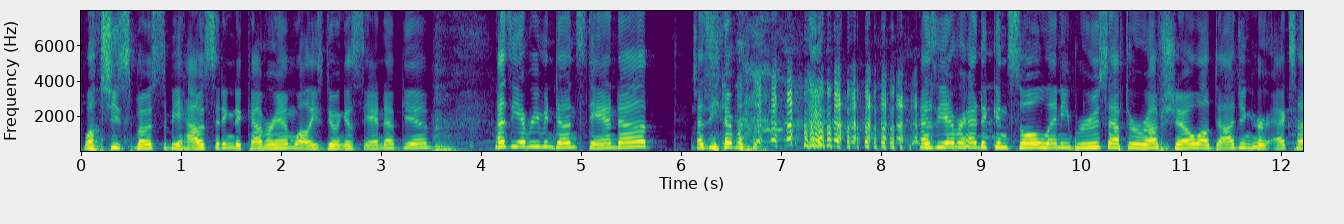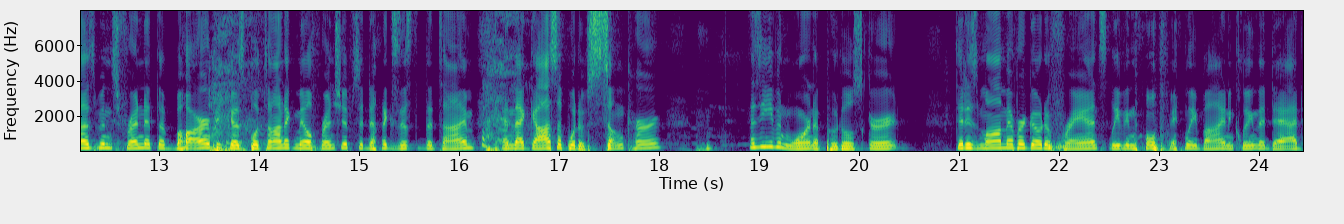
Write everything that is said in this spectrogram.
while she's supposed to be house sitting to cover him while he's doing a stand up give? Has he ever even done stand up? Has he ever Has he ever had to console Lenny Bruce after a rough show while dodging her ex-husband's friend at the bar because platonic male friendships did not exist at the time and that gossip would have sunk her? Has he even worn a poodle skirt? Did his mom ever go to France, leaving the whole family behind, including the dad,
